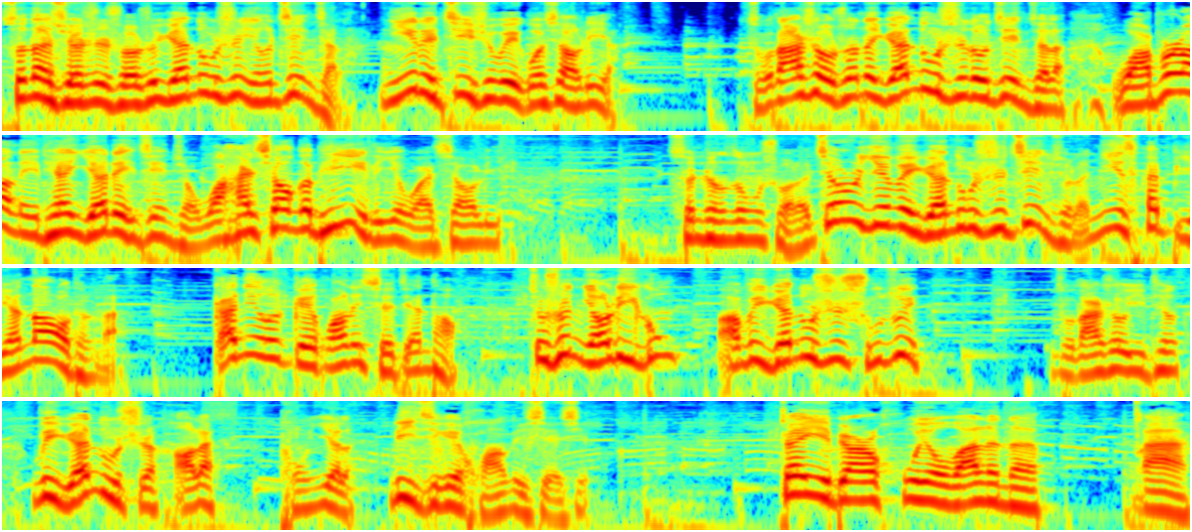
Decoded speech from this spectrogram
孙大学士说：“说袁都师已经进去了，你得继续为国效力啊。”祖大寿说：“那袁都师都进去了，我不知道哪天也得进去，我还效个屁力，我效力。”孙承宗说了：“就是因为袁都师进去了，你才别闹腾啊！赶紧给皇帝写检讨，就说你要立功啊，为袁都师赎罪。”祖大寿一听，为袁都师，好嘞，同意了，立即给皇帝写信。这一边忽悠完了呢，哎，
